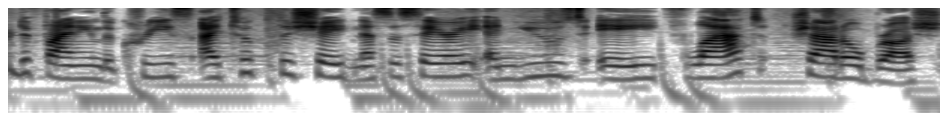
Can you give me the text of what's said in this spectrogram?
defining the crease, I took the shade necessary and used a flat shadow brush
